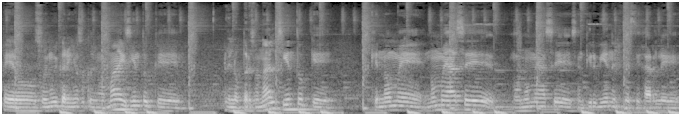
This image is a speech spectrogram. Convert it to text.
Pero soy muy cariñoso con mi mamá y siento que, en lo personal, siento que, que no, me, no me hace o no me hace sentir bien el festejarle,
